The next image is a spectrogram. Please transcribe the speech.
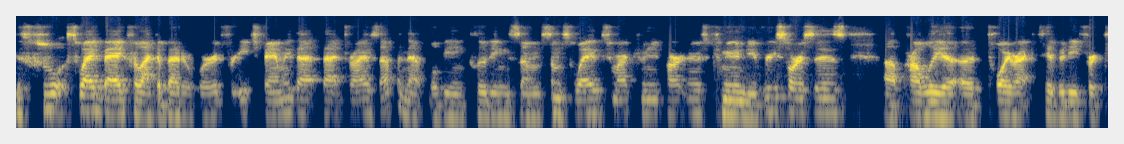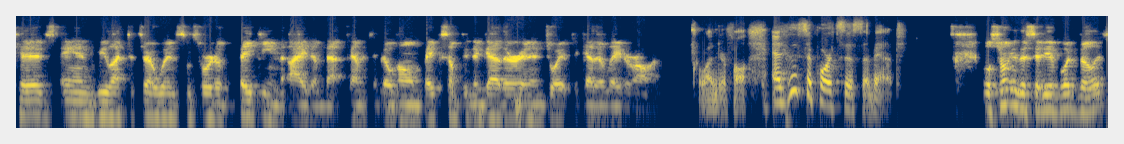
a, swag bag, for lack of a better word, for each family that that drives up, and that will be including some some swags from our community partners, community resources, uh, probably a, a, toy or activity for kids, and we like to throw in some sort of baking item that family can go home, bake something together, and enjoy it together later on. Wonderful. And who supports this event? Well, certainly the city of Wood Village,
